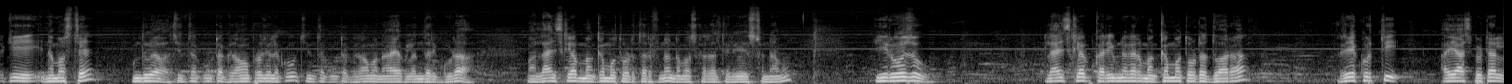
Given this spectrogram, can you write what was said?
అందరికీ నమస్తే. ముందుగా చింతకుంట గ్రామ ప్రజలకు చింతకుంట గ్రామ నాయకులందరికీ కూడా మా లయన్స్ క్లబ్ మంకమ్మ తోట తరఫున నమస్కారాలు తెలియజేస్తున్నాము. ఈరోజు లయన్స్ క్లబ్ కరీంనగర్ మంకమ్మ తోట ద్వారా రేకుర్తి ఐ హాస్పిటల్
